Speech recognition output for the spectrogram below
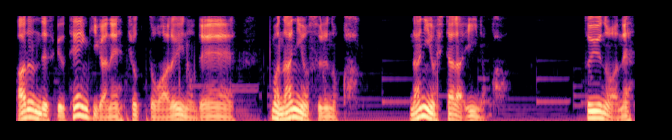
あるんですけど、天気がね、ちょっと悪いので、まあ何をするのか、何をしたらいいのか、というのはね、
